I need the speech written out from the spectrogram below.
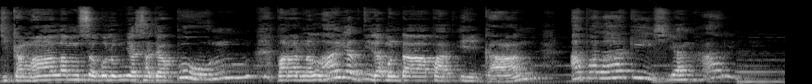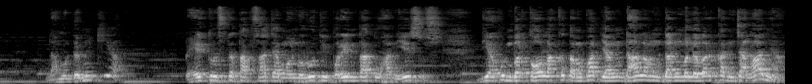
Jika malam sebelumnya saja pun para nelayan tidak mendapat ikan, apalagi siang hari. Namun demikian, Petrus tetap saja menuruti perintah Tuhan Yesus. Dia pun bertolak ke tempat yang dalam dan menebarkan jalannya.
